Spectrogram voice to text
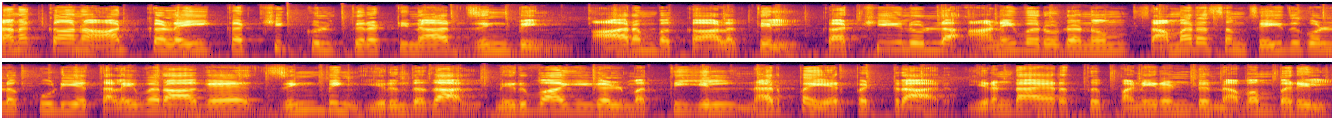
தனக்கான ஆட்களை கட்சிக்குள் திரட்டினார் ஜிங்பிங் ஆரம்ப காலத்தில் கட்சியிலுள்ள அனைவருடனும் சமரசம் செய்து கொள்ளக்கூடிய தலைவராக ஜிங்பிங் இருந்ததால் நிர்வாகிகள் மத்தியில் நற்பெயர் பெற்றார் இரண்டாயிரத்து பனிரெண்டு நவம்பரில்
